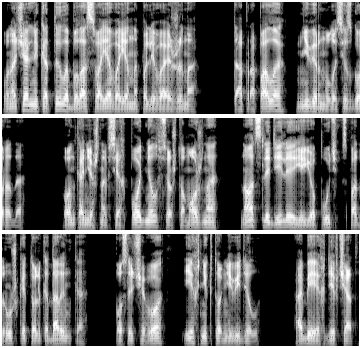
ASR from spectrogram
У начальника тыла была своя военно-полевая жена. Та пропала, не вернулась из города. Он, конечно, всех поднял, все, что можно, но отследили ее путь с подружкой только до рынка, после чего их никто не видел. Обеих девчат.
